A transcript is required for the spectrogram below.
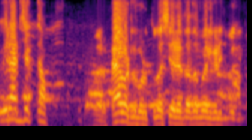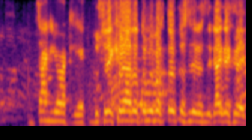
विराट जगताप. बरं काय वाटलं बरं तुला शर्यत आता बैलगाडीची बघितली? चांगली वाटली एक. दुसरे खेळ आता तुम्ही बघता कसले कसले काय काय खेळ आहेत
